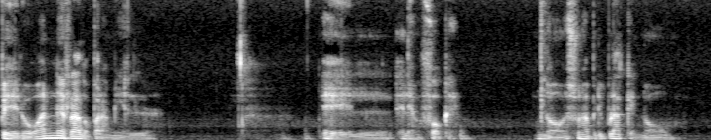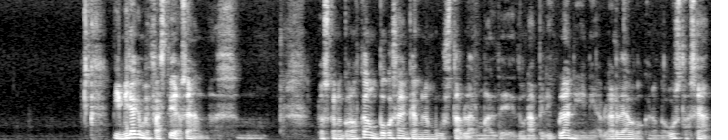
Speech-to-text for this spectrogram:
pero han errado para mí el, el, el enfoque. No, es una película que no... Y mira que me fastidia, o sea, los que me conozcan un poco saben que a mí no me gusta hablar mal de, una película ni, ni, hablar de algo que no me gusta, o sea,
